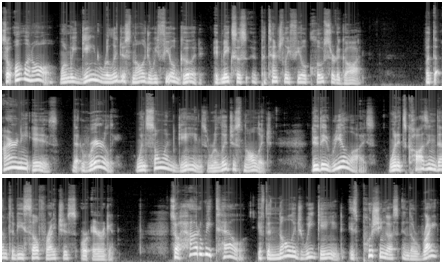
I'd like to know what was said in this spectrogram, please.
So, all in all, when we gain religious knowledge, we feel good. It makes us potentially feel closer to God. But the irony is that rarely, when someone gains religious knowledge, do they realize when it's causing them to be self righteous or arrogant. So, how do we tell if the knowledge we gained is pushing us in the right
